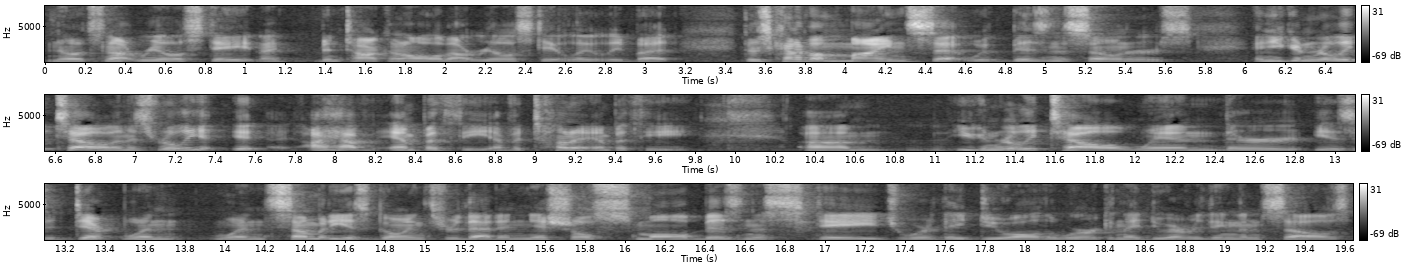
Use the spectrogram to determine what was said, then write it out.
No, it's not real estate, and I've been talking all about real estate lately, but there's kind of a mindset with business owners, and you can really tell, and it's really, it, I have empathy, I have a ton of empathy um, you can really tell when there is a dip when when somebody is going through that initial small business stage where they do all the work and they do everything themselves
